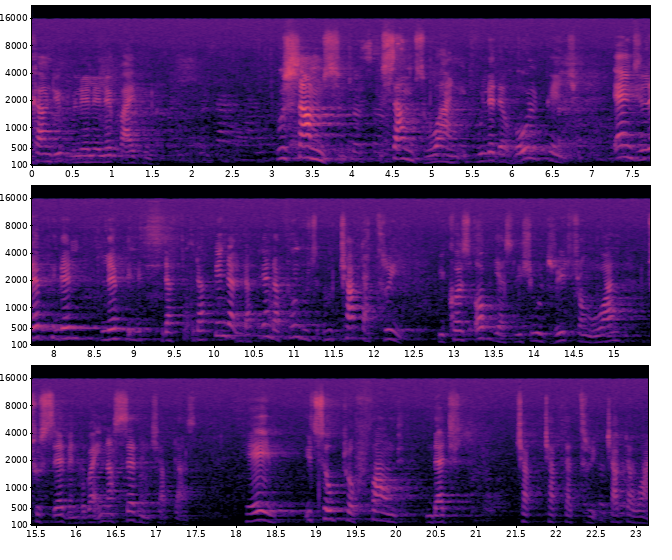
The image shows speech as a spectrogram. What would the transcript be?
khawundivulele le bhayibhile kuPsalms Psalms 1 ivule the whole page. And ndaphinda ndafika ndafunda chapter 3 because obviously she would read from 1 to 7 ngoba ina 7 chapters. Hey it's so profound that chap, chapter 3 chapter 1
